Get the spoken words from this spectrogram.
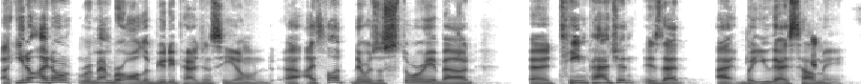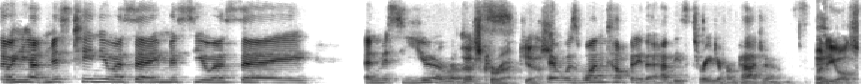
uh, you know, I don't remember all the beauty pageants he owned. Uh, I thought there was a story about a teen pageant. Is that? I, but you guys tell me. So he had Miss Teen USA, Miss USA, and Miss Universe. That's correct. Yes. It was one company that had these three different pageants. But he also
